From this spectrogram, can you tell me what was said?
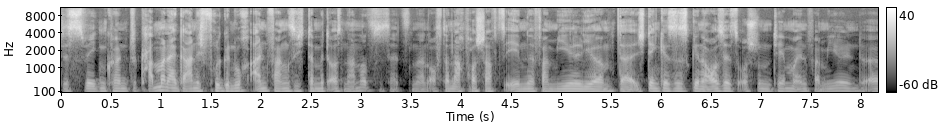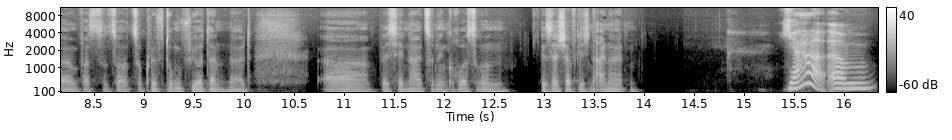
deswegen könnte, kann man ja gar nicht früh genug anfangen, sich damit auseinanderzusetzen. Dann auf der Nachbarschaftsebene, Familie. Da, ich denke, es ist genauso jetzt auch schon ein Thema in Familien, äh, was zur, zur Klüftung führt, dann halt äh, bis hin halt zu den größeren gesellschaftlichen Einheiten. Ja, ähm,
